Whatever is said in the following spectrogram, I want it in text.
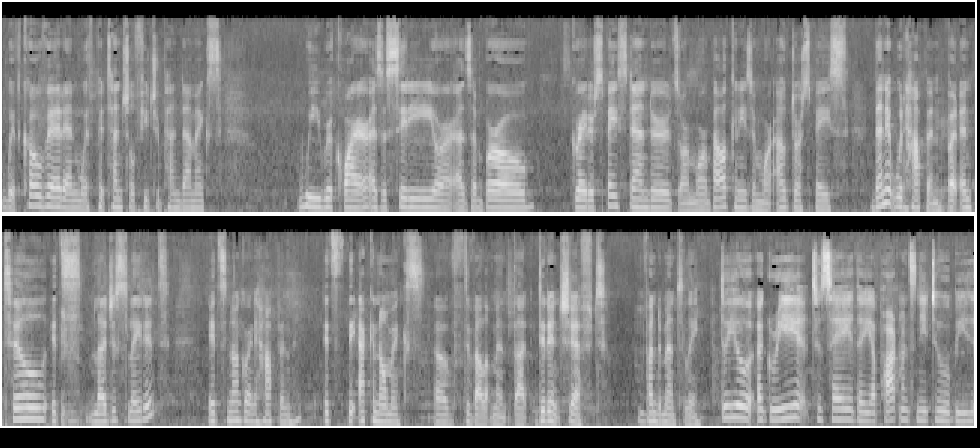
with COVID and with potential future pandemics, we require as a city or as a borough greater space standards or more balconies or more outdoor space, then it would happen. But until it's legislated, it's not going to happen. It's the economics of development that didn't shift fundamentally. Do you agree to say the apartments need to be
